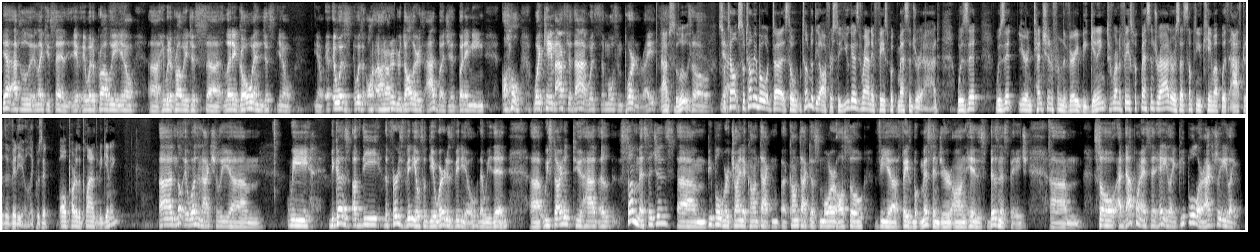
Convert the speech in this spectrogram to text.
Yeah, absolutely. And like you said, it, it would have probably, you know, uh, he would have probably just uh, let it go and just, you know, you know, it, it was it was a hundred dollars ad budget, but I mean, all what came after that was the most important, right? Absolutely. So, so yeah. tell so tell me about uh, so tell me about the offer. So you guys ran a Facebook Messenger ad. Was it was it your intention from the very beginning to run a Facebook Messenger ad, or is that something you came up with after the video? Like, was it all part of the plan at the beginning? Uh, no, it wasn't actually. Um, we because of the the first video, so the awareness video that we did, uh, we started to have uh, some messages. Um, people were trying to contact uh, contact us more, also via Facebook Messenger on his business page. Um, so at that point, I said, "Hey, like people are actually like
